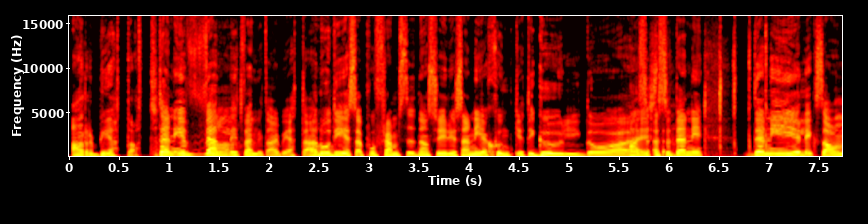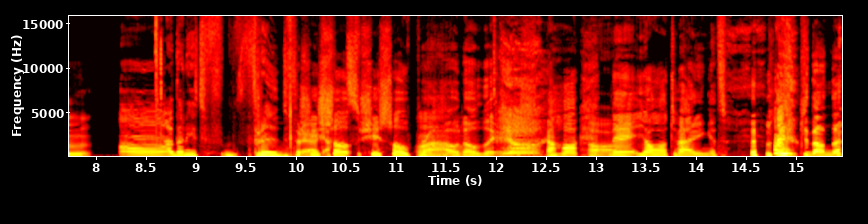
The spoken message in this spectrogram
arbetat. Den är väldigt, väldigt arbetad. Och det är så här, på framsidan så är det så här nedsjunket i guld. Och, alltså, den, är, den är ju liksom Mm, den är ett frid för ögat. She's so, she's so proud mm. of this. Jaha, ja. nej jag har tyvärr inget liknande.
